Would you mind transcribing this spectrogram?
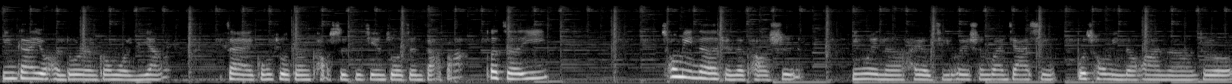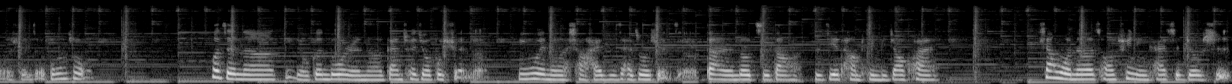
应该有很多人跟我一样，在工作跟考试之间做挣扎吧。二择一，聪明的选择考试，因为呢还有机会升官加薪；不聪明的话呢，就选择工作，或者呢有更多人呢干脆就不选了。因为呢，小孩子在做选择，大人都知道，直接躺平比较快。像我呢，从去年开始就是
